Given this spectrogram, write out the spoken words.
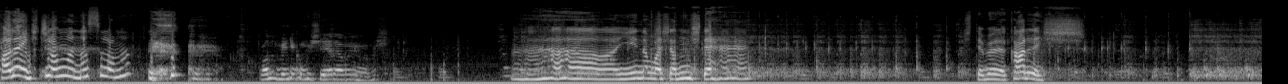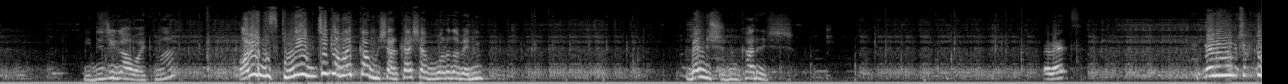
Hala iki can var nasıl ama? Oğlum minigum işe yaramıyormuş. Yine başladın işte. işte böyle kardeş. 7 GB mı? Abi diskimde 7 GB kalmış arkadaşlar bu arada benim. Ben düşürdüm kardeş. Evet. Minigum çıktı.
